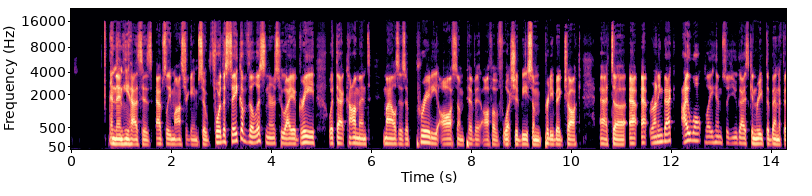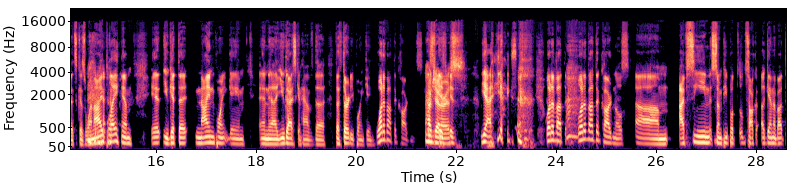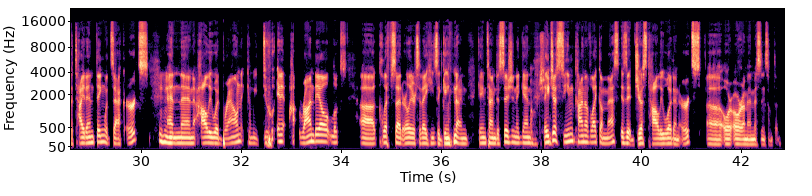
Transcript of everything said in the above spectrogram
And then he has his absolutely monster game. So, for the sake of the listeners who I agree with that comment, Miles is a pretty awesome pivot off of what should be some pretty big chalk at uh, at, at running back. I won't play him so you guys can reap the benefits because when I play him, it you get the nine point game and uh, you guys can have the the thirty point game. What about the Cardinals? How Is- is- generous. is- yeah, yeah, exactly. what about the what about the Cardinals? Um, I've seen some people talk again about the tight end thing with Zach Ertz Mhm. and then Hollywood Brown. Can we do and it? Rondale looks. Uh, Cliff said earlier today he's a game time game time decision again. Oh, they just seem kind of like a mess. Is it just Hollywood and Ertz, uh, or or am I missing something?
